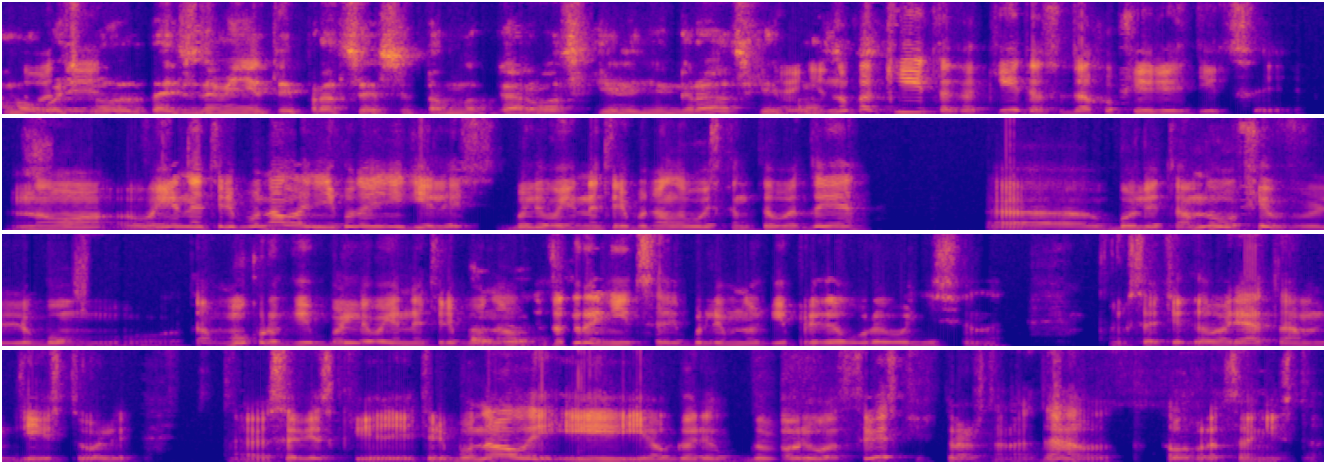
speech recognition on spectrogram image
ну, ну, эти знаменитые процессы, там, новгородские, ленинградские. Процессы. Ну, какие-то, какие-то в судах общей юрисдикции. Но военные трибуналы никуда не делись. Были военные трибуналы войск НКВД, э, были там, ну, вообще в любом там округе были военные трибуналы. За границей были многие приговоры вынесены. Кстати говоря, там действовали э, советские трибуналы, и я говорил, говорю о советских гражданах, да, вот, коллаборационистах,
